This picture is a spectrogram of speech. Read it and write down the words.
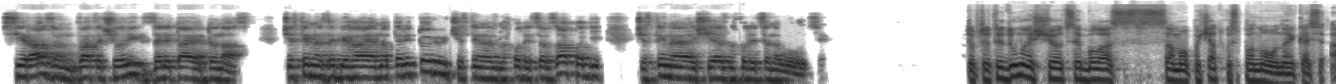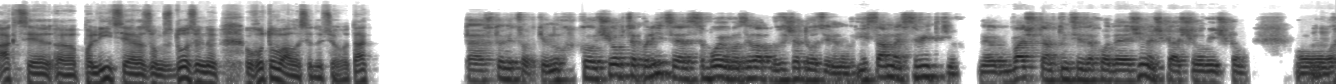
Всі разом 20 чоловік залітають до нас. Частина забігає на територію, частина знаходиться в закладі, частина ще знаходиться на вулиці. Тобто, ти думаєш, що це була з самого початку спланована якась акція, е, поліція разом з дозвільною готувалася до цього, так? Та 100%. Ну, коли- що б ця поліція з собою возила вже дозвільну, і саме свідків. Е, Бачите, там в кінці заходить жіночка з чоловічком. О.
